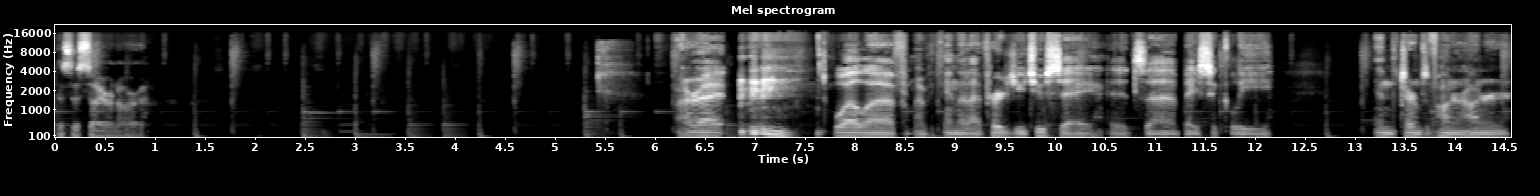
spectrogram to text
this is sayonara All right. well, uh, from everything that I've heard you two say, it's uh, basically, in the terms of Hunter Hunter,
